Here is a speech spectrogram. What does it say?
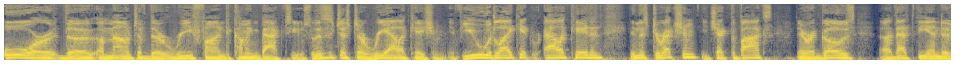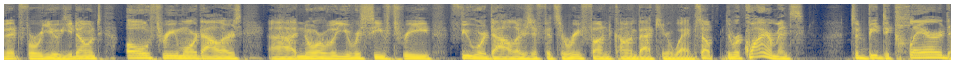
or the amount of the refund coming back to you. So this is just a reallocation. If you would like it allocated in this direction, you check the box, there it goes. Uh, that's the end of it for you. You don't owe three more dollars, uh, nor will you receive three fewer dollars if it's a refund coming back your way. So the requirements to be declared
